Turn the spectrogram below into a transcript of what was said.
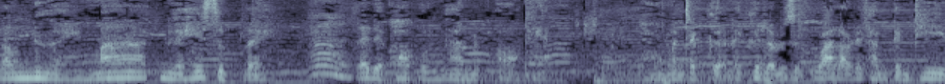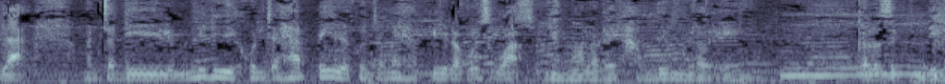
เราเหนื่อยมากเหนื่อยให้สุดเลยอืมแล้วเดี๋ยวพอผลงานมันออกเนี่ยพอมันจะเกิดอะไรขึ้นเรารู้สึกว่าเราได้ทำเต็มที่แล้ว มันจะดีหรือมันไม่ดีคนจะแฮปปี้หรือคนจะไม่แฮปปี้เราก็รู้สึกว่าอย่างน้อยเราได้ทำด้วยมือเราเองอืมก็รู้สึกดี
